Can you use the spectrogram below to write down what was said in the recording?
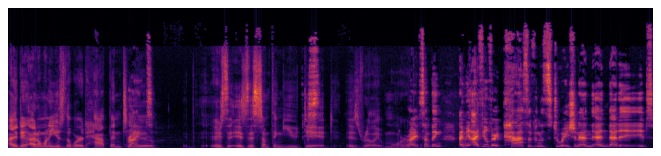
I didn't I don't want to use the word happen to Right. you. Is is this something you did? Is really more Right, something. I mean, I feel very passive in the situation, and and that it's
